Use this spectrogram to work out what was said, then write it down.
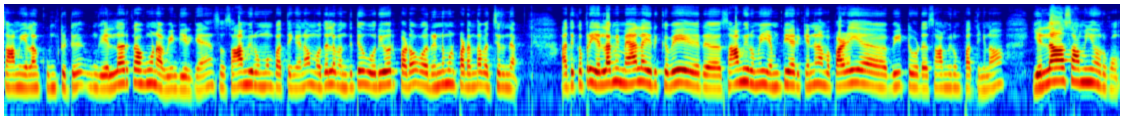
சாமியெல்லாம் கும்பிட்டுட்டு உங்கள் எல்லாருக்காகவும் நான் வேண்டியிருக்கேன். ஸோ சாமி ரூமும் பார்த்தீங்கன்னா முதல்ல வந்துட்டு ஒரே ஒரு படம் ஒரு ரெண்டு மூணு படம் தான் வச்சுருந்தேன். அதுக்கப்புறம் எல்லாமே மேலே இருக்கவே சாமி ரூமே எம்டியாக இருக்கு. ஏன்னா நம்ம பழைய வீட்டோட சாமி ரூம் பார்த்தீங்கன்னா எல்லா சாமியும் இருக்கும்.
